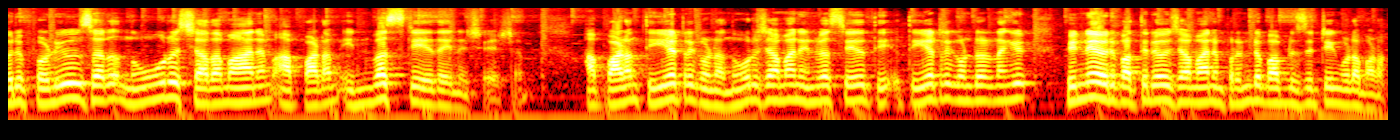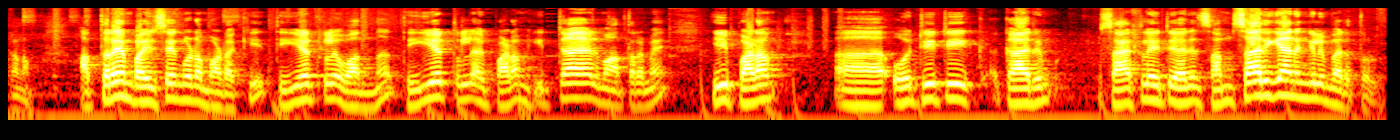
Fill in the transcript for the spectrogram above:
ഒരു പ്രൊഡ്യൂസർ നൂറ് ശതമാനം ആ പടം ഇൻവെസ്റ്റ് ചെയ്തതിന് ശേഷം ആ പടം തിയേറ്ററിൽ കൊണ്ടുവരണം. നൂറ് ശതമാനം ഇൻവെസ്റ്റ് ചെയ്ത് തിയേറ്ററിൽ കൊണ്ടുവരണമെങ്കിൽ പിന്നെ ഒരു പത്തിരുപത് ശതമാനം പ്രിന്റ് പബ്ലിസിറ്റിയും കൂടെ മുടക്കണം. അത്രയും പൈസയും കൂടെ മുടക്കി തിയേറ്ററിൽ വന്ന് തിയേറ്ററിൽ പടം ഹിറ്റായാൽ മാത്രമേ ഈ പടം ഒ ടി ടിക്കാരും സാറ്റലൈറ്റുകാരും സംസാരിക്കാനെങ്കിലും വരത്തുള്ളൂ.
